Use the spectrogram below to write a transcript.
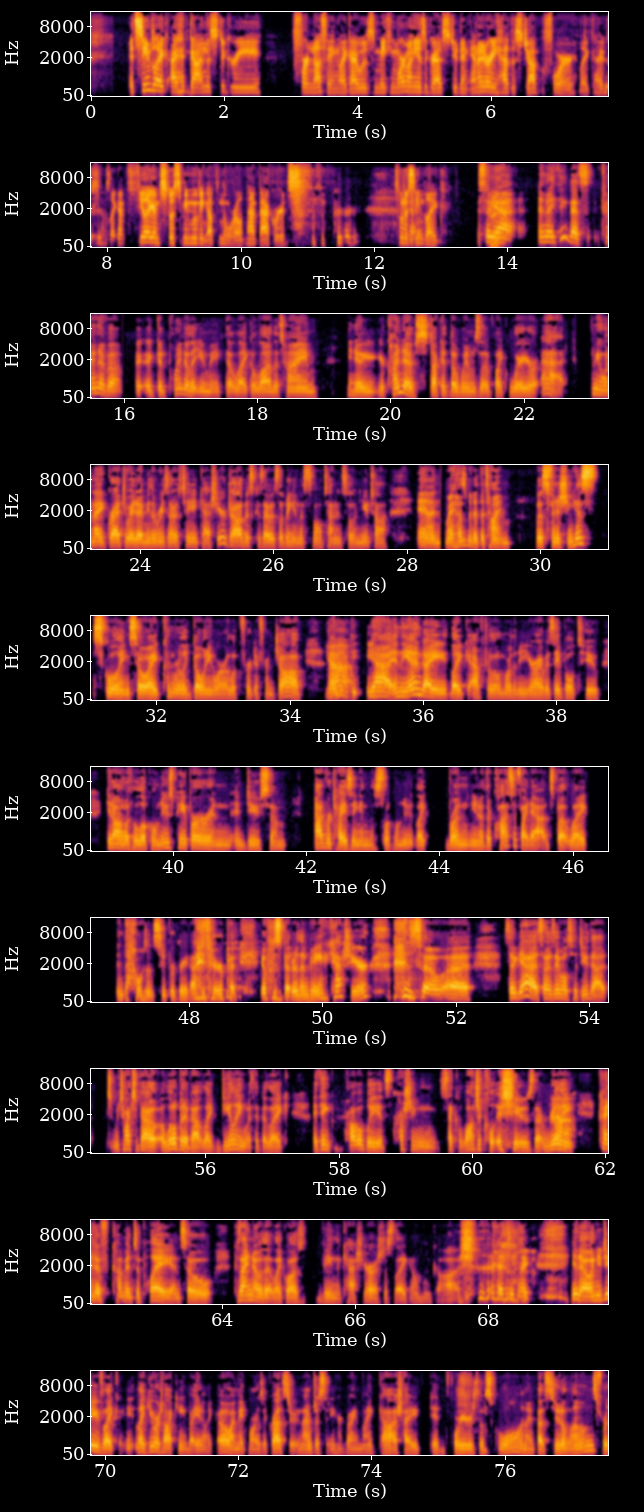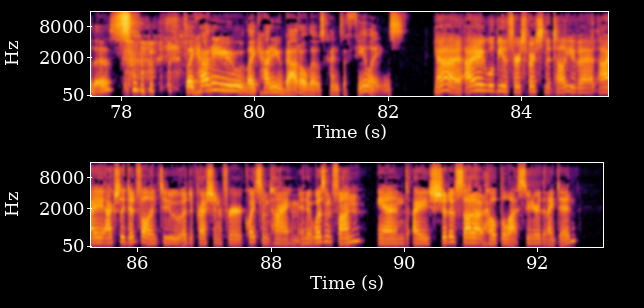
it seemed like I had gotten this degree for nothing. Like I was making more money as a grad student and I'd already had this job before. Like I was, I was like, I feel like I'm supposed to be moving up in the world, not backwards. That's what it seemed like. So, yeah, and I think that's kind of a, a good point, though, that you make that, like, a lot of the time, you know, you're kind of stuck at the whims of like where you're at. I mean, when I graduated, I mean, the reason I was taking a cashier job is because I was living in a small town in southern Utah. And my husband at the time was finishing his schooling, so I couldn't really go anywhere or look for a different job. Yeah. Um, yeah. In the end, I, like, after a little more than a year, I was able to get on with a local newspaper and, and do some mm-hmm. advertising in this local new like run, you know, their classified ads, but like, and that wasn't super great either, but it was better than being a cashier. And so, uh, so yeah, so I was able to do that. We talked about a little bit about like dealing with it, but like, I think mm-hmm. probably it's crushing psychological issues that really yeah kind of come into play. And so, because I know that like while I was being the cashier, I was just like, oh my gosh, and like, you know, and you do like like you were talking about, you know, like oh, I made more as a grad student. I'm just sitting here going, my gosh, I did four years of school and I've got student loans for this. so, like, how do you like how do you battle those kinds of feelings? Yeah, I will be the first person to tell you that I actually did fall into a depression for quite some time, and it wasn't fun and I should have sought out help a lot sooner than I did.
